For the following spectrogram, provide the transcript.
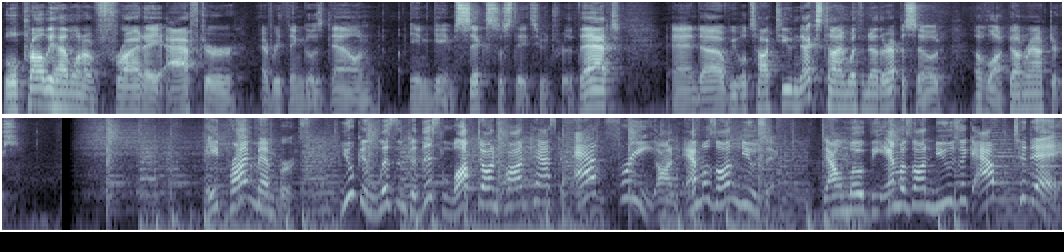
We'll probably have one on Friday after everything goes down in Game Six. So stay tuned for that. And uh, we will talk to you next time with another episode of Locked On Raptors. Hey, Prime members, you can listen to this Locked On podcast ad free on Amazon Music. Download the Amazon Music app today.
